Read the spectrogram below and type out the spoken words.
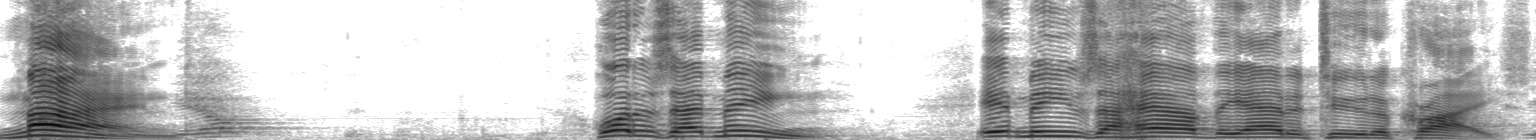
mind. What does that mean? It means to have the attitude of Christ.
